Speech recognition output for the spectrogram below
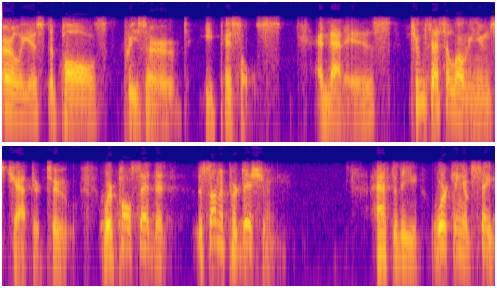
earliest of Paul's preserved epistles, and that is 2 Thessalonians chapter 2, where Paul said that the son of perdition after the working of Satan,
